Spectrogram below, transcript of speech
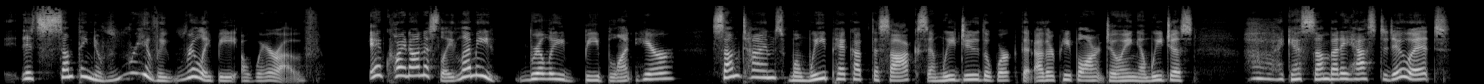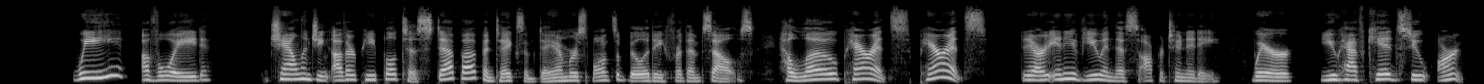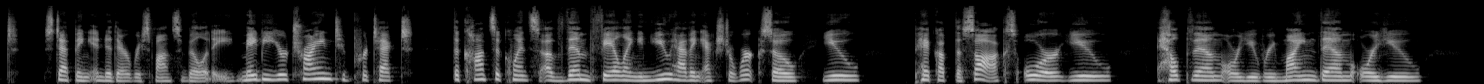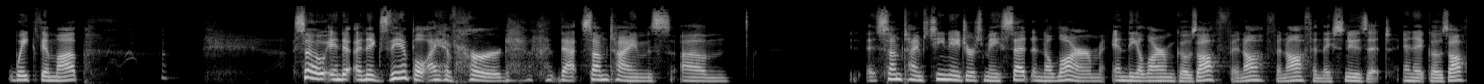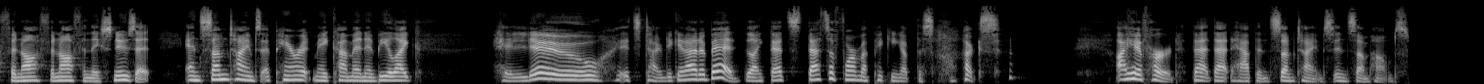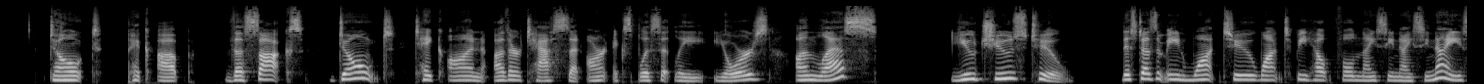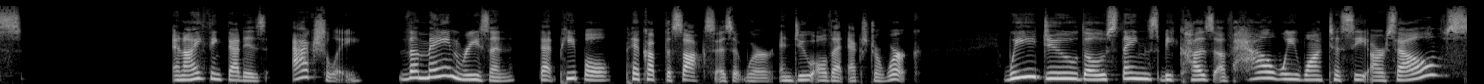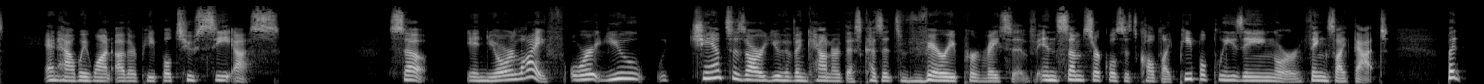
it's something to really, really be aware of. And quite honestly, let me really be blunt here. Sometimes when we pick up the socks and we do the work that other people aren't doing and we just, oh, I guess somebody has to do it, we avoid challenging other people to step up and take some damn responsibility for themselves. Hello, parents. Parents, are any of you in this opportunity where you have kids who aren't stepping into their responsibility? Maybe you're trying to protect the consequence of them failing and you having extra work. So you pick up the socks or you help them or you remind them or you wake them up. so in an example, I have heard that sometimes, um, sometimes teenagers may set an alarm and the alarm goes off and off and off and they snooze it and it goes off and off and off and they snooze it. And sometimes a parent may come in and be like, hello, it's time to get out of bed. Like that's, that's a form of picking up the socks. I have heard that that happens sometimes in some homes. Don't pick up the socks. Don't take on other tasks that aren't explicitly yours unless you choose to. This doesn't mean want to, want to be helpful, nicey, nicey, nice. And I think that is actually the main reason that people pick up the socks, as it were, and do all that extra work. We do those things because of how we want to see ourselves and how we want other people to see us. So in your life, or you, chances are you have encountered this because it's very pervasive. In some circles, it's called like people pleasing or things like that. But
